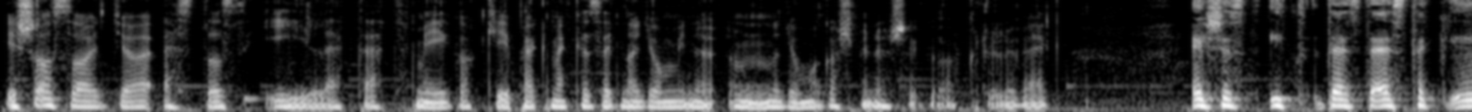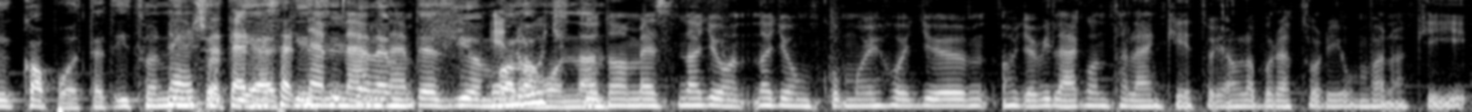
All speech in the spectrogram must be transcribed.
és az adja ezt az életet még a képeknek, ez egy nagyon, minő, nagyon magas minőségű akrilüveg. És ezt, itt, te ezt, ezt kapod? Tehát itthon Persze, nincs, aki nem, nem, nem. ez jön Én valahonnan. úgy tudom, ez nagyon, nagyon komoly, hogy, hogy a világon talán két olyan laboratórium van, aki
